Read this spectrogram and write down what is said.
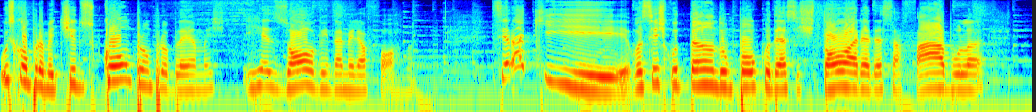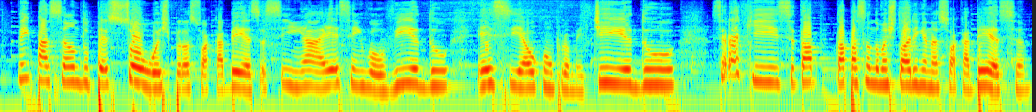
Os comprometidos compram problemas e resolvem da melhor forma. Será que você escutando um pouco dessa história, dessa fábula, vem passando pessoas pela sua cabeça, assim, ah, esse é envolvido, esse é o comprometido. Será que você tá, tá passando uma historinha na sua cabeça?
